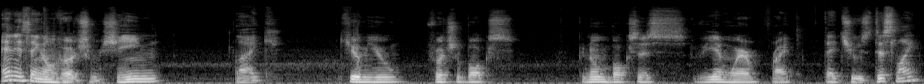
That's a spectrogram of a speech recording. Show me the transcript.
Anything on virtual machine like QEMU, VirtualBox, GNOME boxes, VMware, right? They choose this line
